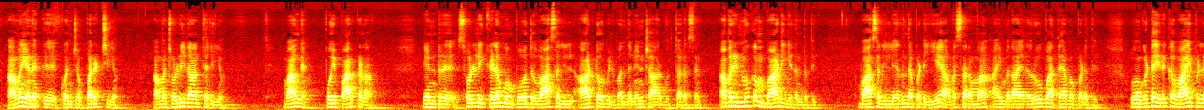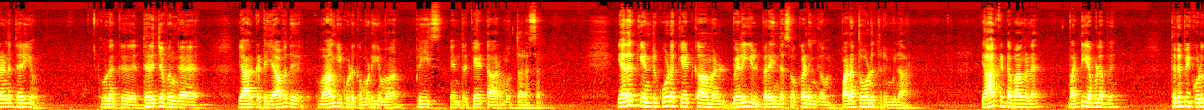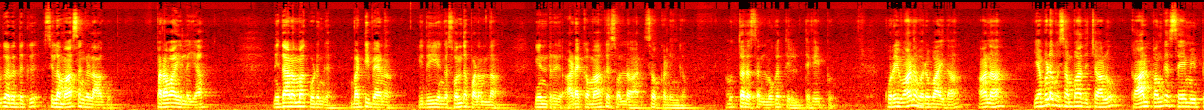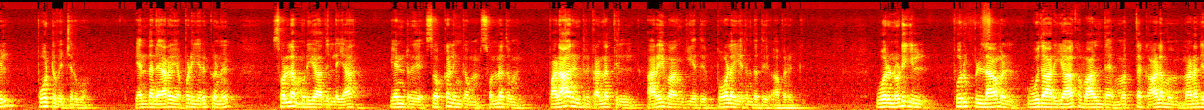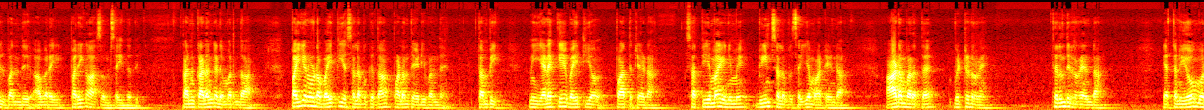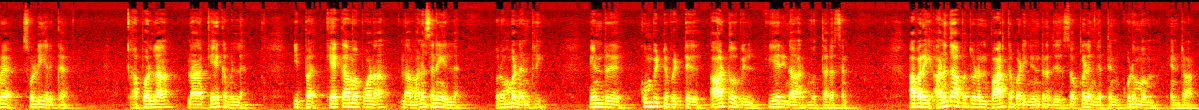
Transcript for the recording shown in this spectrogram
அவன் எனக்கு கொஞ்சம் பரிச்சயம் அவன் சொல்லி தான் தெரியும். வாங்க போய் பார்க்கலாம் என்று சொல்லி கிளம்பும் போது வாசலில் ஆட்டோவில் வந்து நின்றார் முத்தரசன். அவரின் முகம் வாடி இருந்தது. வாசலில் இருந்தபடியே அவசரமா ஐம்பதாயிரம் ரூபாய் தேவைப்படுது. உங்ககிட்ட இருக்க வாய்ப்பில்லைன்னு தெரியும். உனக்கு தெரிஞ்சவங்க யார்கிட்டயாவது வாங்கி கொடுக்க முடியுமா? ப்ளீஸ் என்று கேட்டார் முத்தரசன். எதற்கு என்று கூட கேட்காமல் வெளியில் விரைந்த சொக்கலிங்கம் பணத்தோடு திரும்பினார். யார்கிட்ட வாங்கின? வட்டி எவ்வளவு? திருப்பி கொடுக்கறதுக்கு சில மாசங்கள் ஆகும். பரவாயில்லையா? நிதானமாக கொடுங்க. வட்டி வேணாம். இது எங்கள் சொந்த பணம் தான் என்று அடக்கமாக சொன்னார் சொக்கலிங்கம். முத்தரசன் முகத்தில் திகைப்பு. குறைவான வருவாய்தான். ஆனால் எவ்வளவு சம்பாதிச்சாலும் கால் பங்கு சேமிப்பில் போட்டு வச்சிருவோம். எந்த நேரம் எப்படி இருக்குன்னு சொல்ல முடியாது இல்லையா என்று சொக்கலிங்கம் சொன்னதும் பலார் என்று கன்னத்தில் அறை வாங்கியது போல இருந்தது அவருக்கு. ஒரு நொடியில் பொறுப்பில்லாமல் ஊதாரியாக வாழ்ந்த மொத்த காலமும் மனதில் வந்து அவரை பரிகாசம் செய்தது. கண் கலங்க நிமிர்ந்தார். பையனோட வைத்திய செலவுக்கு தான் பணம் தேடி வந்தேன். தம்பி நீ எனக்கே வைத்தியம் பார்த்துட்டேடா. சத்தியமா இனிமே வீண் செலவு செய்ய மாட்டேன்டா. ஆடம்பரத்தை விட்டுடுறேன். திருந்திடுறேன்டா. எத்தனையோ முறை சொல்லியிருக்க அப்போல்லாம் நான் கேட்கவில்லை. இப்போ கேட்காம போனா நான் மனுஷனே இல்லை. ரொம்ப நன்றி. என்று கும்பிட்டு விட்டு ஆட்டோவில் ஏறினார் முத்தரசன். அவரை அனுதாபத்துடன் பார்த்தபடி நின்றது சொக்கலிங்கத்தின் குடும்பம் என்றான்.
